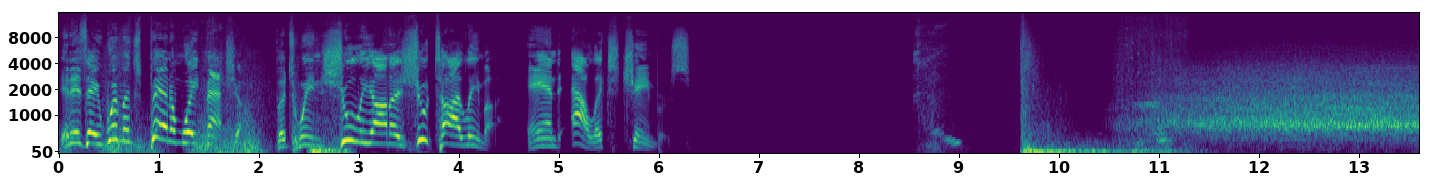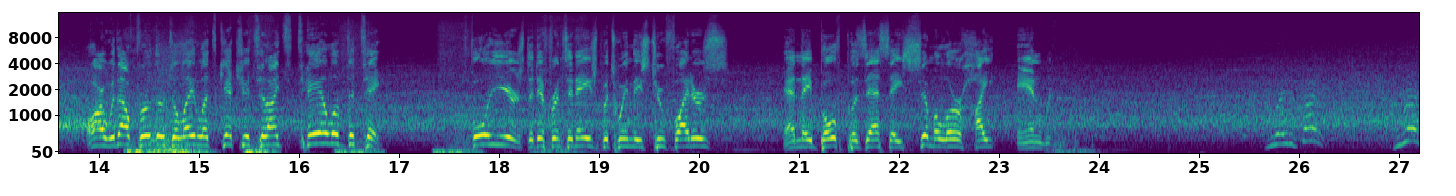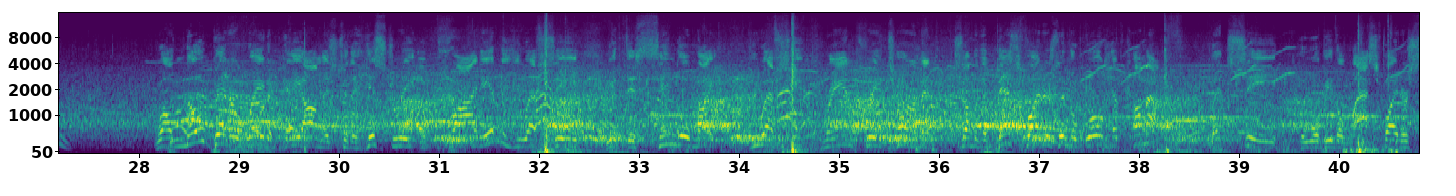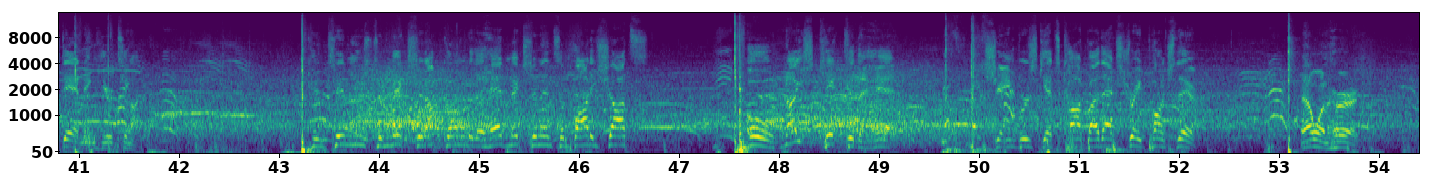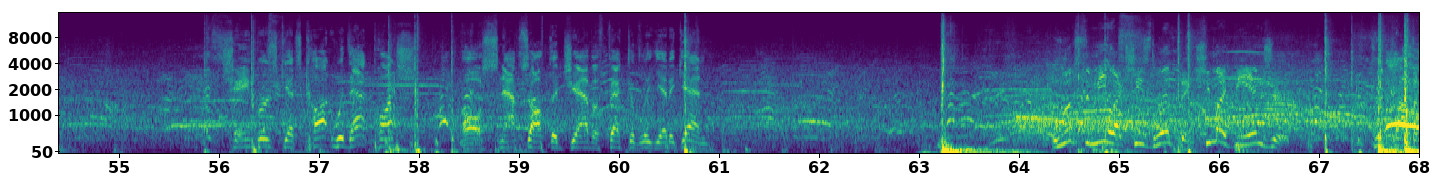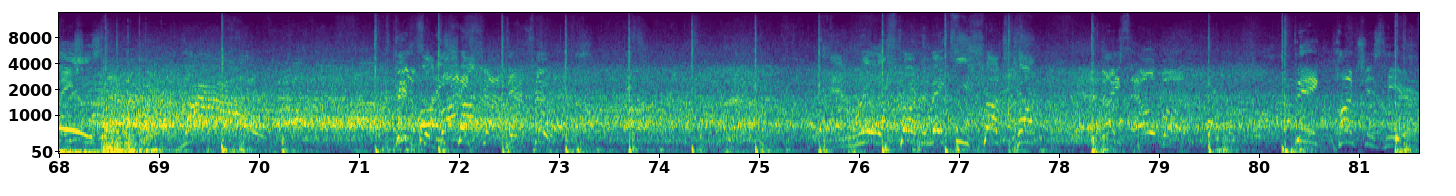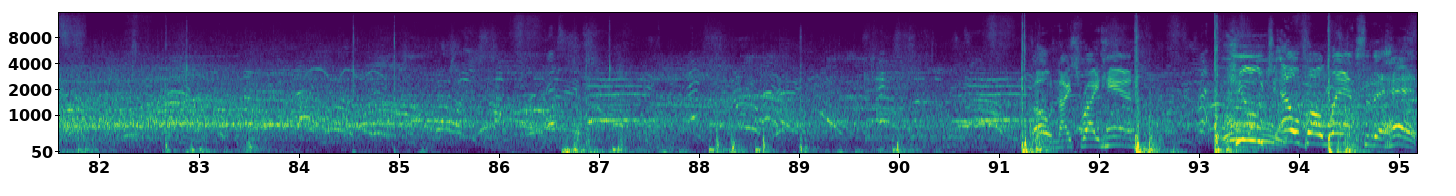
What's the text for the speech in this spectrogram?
It is a women's bantamweight matchup between Juliana Ju Thai Lima and Alex Chambers. All right, without further delay, let's get you tonight's tale of the tape. Four years, the difference in age between these two fighters, and they both possess a similar height and... You ready to fight? You ready? Well, no better way to pay homage to the history of Pride and the UFC with this single night UFC Grand Prix tournament. Some of the best fighters in the world have come out. Let's see who will be the last fighter standing here tonight. Continues to mix it up, going to the head, mixing in some body shots. Oh, nice kick to the head. Chambers gets caught by that straight punch there. That one hurt. Chambers gets caught with that punch. Oh, snaps off the jab effectively yet again. It looks to me like she's limping. She might be injured. Good combinations. Oh. Wow! Big Beautiful body body shot. shot there, too. And really starting to make these shots count. Nice elbow. Big punches here. Nice right hand. Huge elbow lands to the head.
